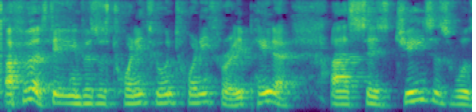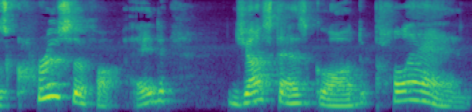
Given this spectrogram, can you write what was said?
First, in verses 22 and 23, Peter uh, says Jesus was crucified just as God planned.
